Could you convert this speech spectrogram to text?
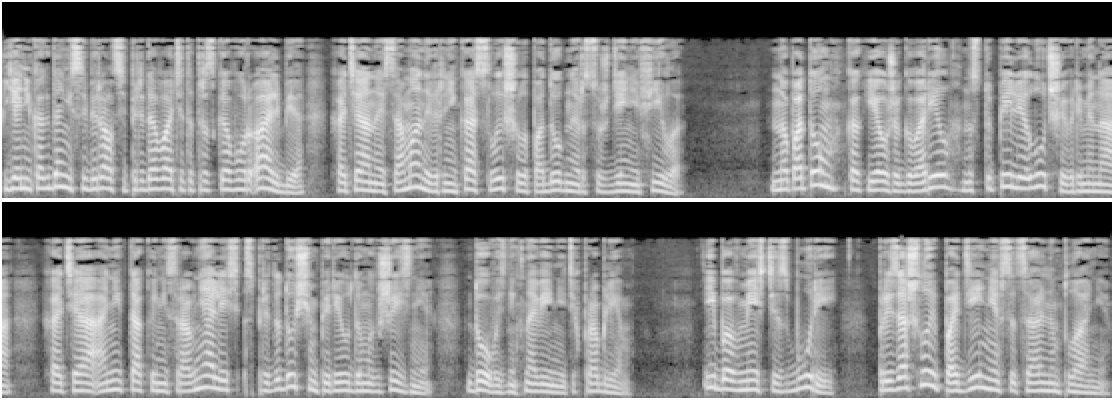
Я никогда не собирался передавать этот разговор Альбе, хотя она и сама наверняка слышала подобное рассуждение Фила. Но потом, как я уже говорил, наступили лучшие времена, хотя они так и не сравнялись с предыдущим периодом их жизни, до возникновения этих проблем. Ибо вместе с бурей произошло и падение в социальном плане.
